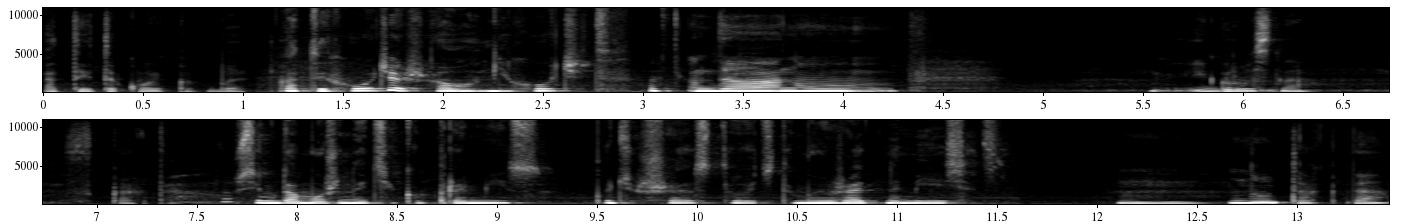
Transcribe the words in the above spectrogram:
А ты такой как бы... А ты хочешь, а он не хочет. Да, ну и грустно как-то. Ну, всегда можно найти компромисс, путешествовать, там, уезжать на месяц. Mm-hmm. Ну, так, да.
